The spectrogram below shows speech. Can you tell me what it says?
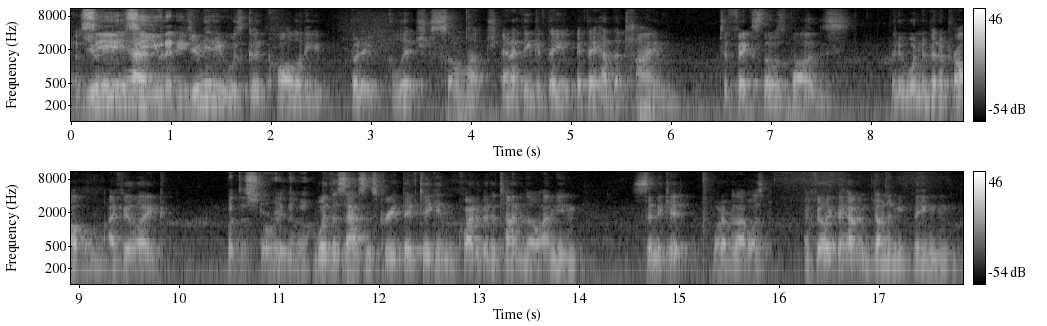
uh, Unity see, had see Unity. Unity was good quality, but it glitched so much. And I think if they if they had the time to fix those bugs, then it wouldn't have been a problem. I feel like But the story though. with Assassin's Creed, they've taken quite a bit of time though. I mean, Syndicate, whatever that was, I feel like they haven't done anything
